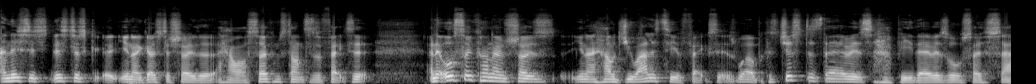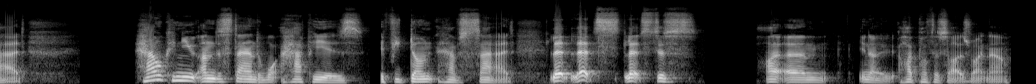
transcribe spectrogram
and this is this just you know goes to show that how our circumstances affect it, and it also kind of shows you know how duality affects it as well. Because just as there is happy, there is also sad. How can you understand what happy is if you don't have sad. Let let's let's just um, you know hypothesize right now.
